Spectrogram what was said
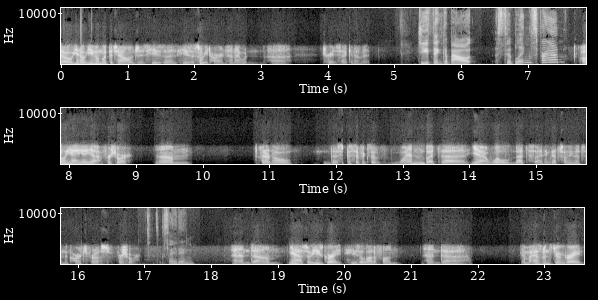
so you know even with the challenges he's a he's a sweetheart and i wouldn't uh trade a second of it Do you think about siblings for him? Oh yeah, yeah, yeah, for sure. Um, I don't know the specifics of when, but uh, yeah, well, that's I think that's something that's in the cards for us for sure. It's exciting. And um, yeah, so he's great. He's a lot of fun, and uh, and my husband's doing great.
